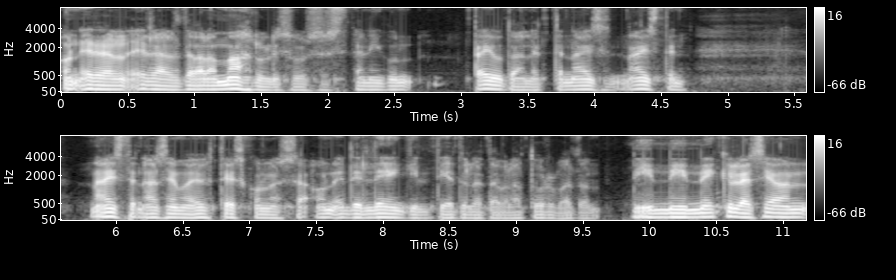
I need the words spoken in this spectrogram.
on eräällä, eräällä tavalla mahdollisuus, jos sitä niin kuin tajutaan, että nais, naisten, naisten asema yhteiskunnassa on edelleenkin tietyllä tavalla turvaton. Niin, niin kyllä se on,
